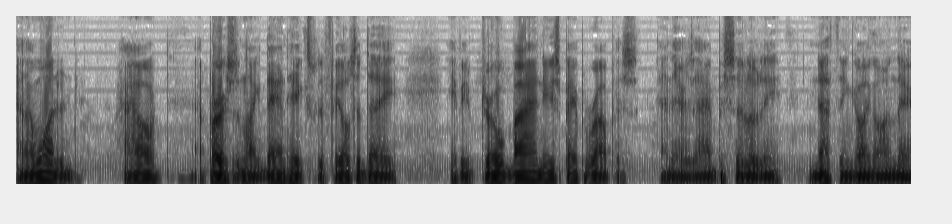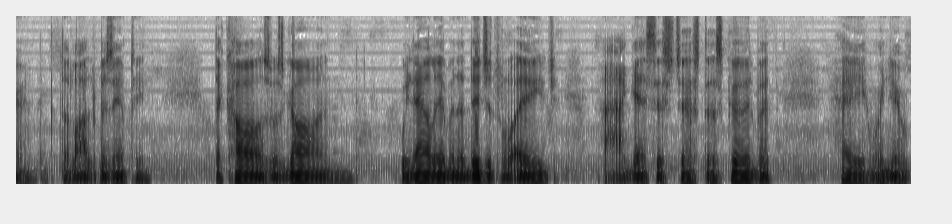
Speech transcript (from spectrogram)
And I wondered how a person like Dan Hicks would feel today if he drove by a newspaper office and there was absolutely nothing going on there. The lot was empty. The cause was gone. We now live in a digital age. I guess it's just as good, but hey, when you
